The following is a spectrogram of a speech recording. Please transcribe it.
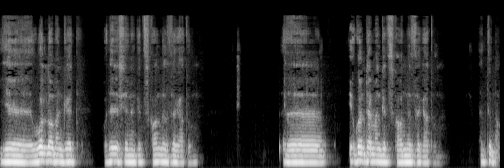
የወሎ መንገድ ወደ ደሴ መንገድ እስካሁን መዘጋቱ፣ የጎንደር መንገድ እስካሁን መዘጋቱ እንትን ነው።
